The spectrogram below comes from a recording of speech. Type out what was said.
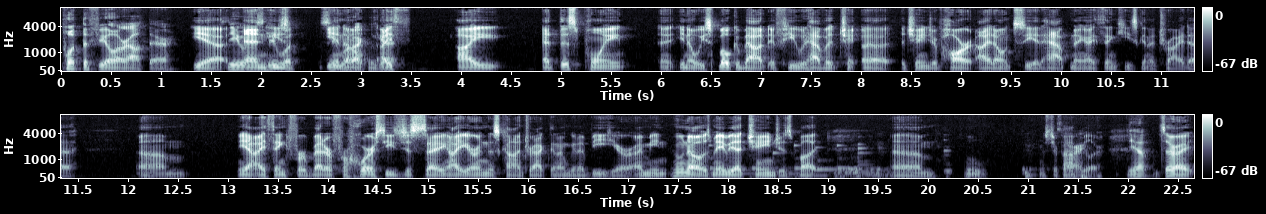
put the feeler out there, yeah, see, and see he's what, you know I, I I at this point uh, you know, we spoke about if he would have a, cha- uh, a change of heart. I don't see it happening. I think he's going to try to, um, yeah, I think for better for worse, he's just saying I earned this contract and I'm going to be here. I mean, who knows? Maybe that changes, but, um, ooh, Mr. Sorry. Popular. Yep. It's all right.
